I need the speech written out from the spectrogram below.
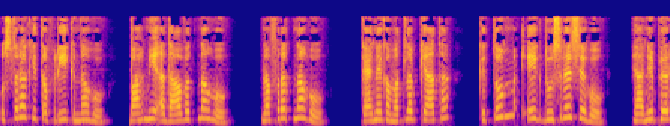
اس طرح کی تفریق نہ ہو، باہمی عداوت نہ ہو، نفرت نہ ہو۔ کہنے کا مطلب کیا تھا؟ کہ تم ایک دوسرے سے ہو یعنی پھر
